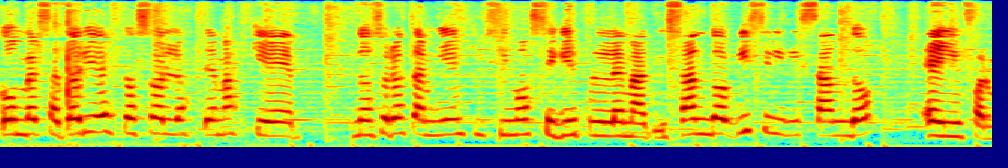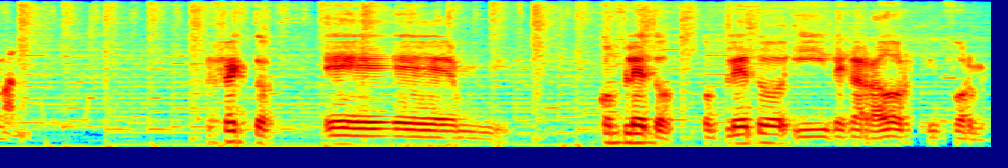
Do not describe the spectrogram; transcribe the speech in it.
conversatorio. Estos son los temas que nosotros también quisimos seguir problematizando, visibilizando e informando. Perfecto. Eh, completo, completo y desgarrador informe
